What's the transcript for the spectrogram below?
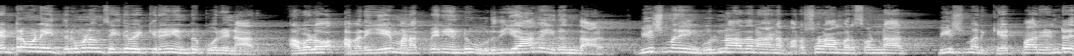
ஏற்றவனை திருமணம் செய்து வைக்கிறேன் என்று கூறினார். அவளோ அவரையே மணப்பேன் என்று உறுதியாக இருந்தாள். பீஷ்மரின் குருநாதரான பரசுராமர் சொன்னார் பீஷ்மர் கேட்பார் என்று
